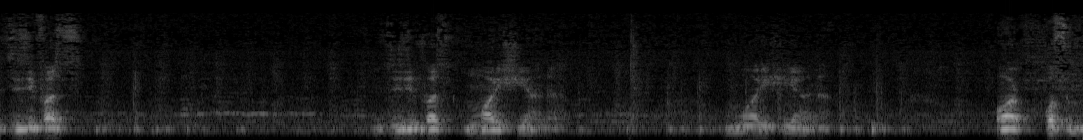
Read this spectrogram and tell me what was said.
Ziziphus, Ziziphus mauritiana, mauritiana, or Kusum,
